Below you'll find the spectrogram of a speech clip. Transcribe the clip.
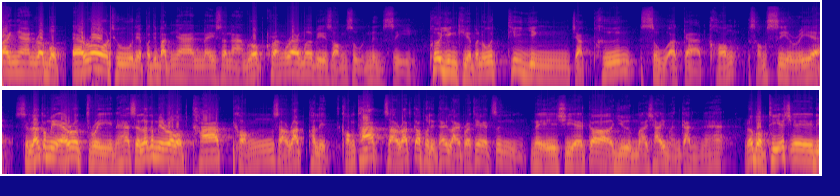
รายงานระบบ Arrow 2เนี่ยปฏิบัติงานในสนามรบครั้งแรกเมื่อปี 2014 เพื่อยิงเขียปนาวุธที่ยิงจากพื้นสู่อากาศของของซีเรีย เสร็จแล้วก็มี Arrow 3นะฮะ เสร็จแล้วก็มีระบบทาร์ของสหรัฐผลิตของทาร์สหรัฐก็ผลิตให้หลายประเทศ ซึ่งในเอเชียก็ยืมมาใช้เหมือนกันนะฮะ ระบบ THAAD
